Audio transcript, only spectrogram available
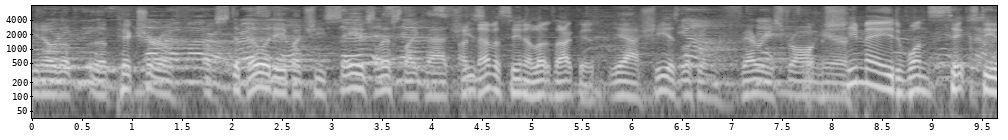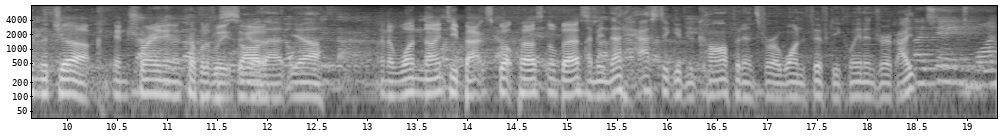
you know, the, the picture of, of stability, but she saves lifts like that. I've She's never seen her look that good. yeah, she is looking very strong here. She made 160 in the jerk in training a couple of We weeks saw ago, that, yeah. And a 190 back squat personal best. I mean, that has to give you confidence for a 150 clean and jerk. I, I change one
